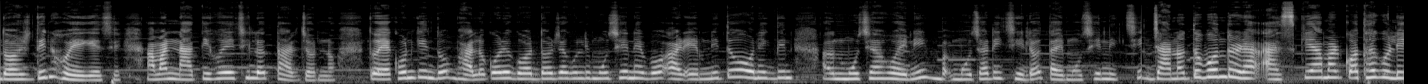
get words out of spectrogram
দশ দিন হয়ে গেছে। আমার নাতি হয়েছিল তার জন্য। তো এখন কিন্তু ভালো করে ঘর দরজাগুলি মুছে নেব। আর এমনিতেও অনেক দিন মোছা হয়নি মোছারই ছিল, তাই মুছে নিচ্ছি। জানো তো বন্ধুরা, আজকে আমার কথাগুলি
